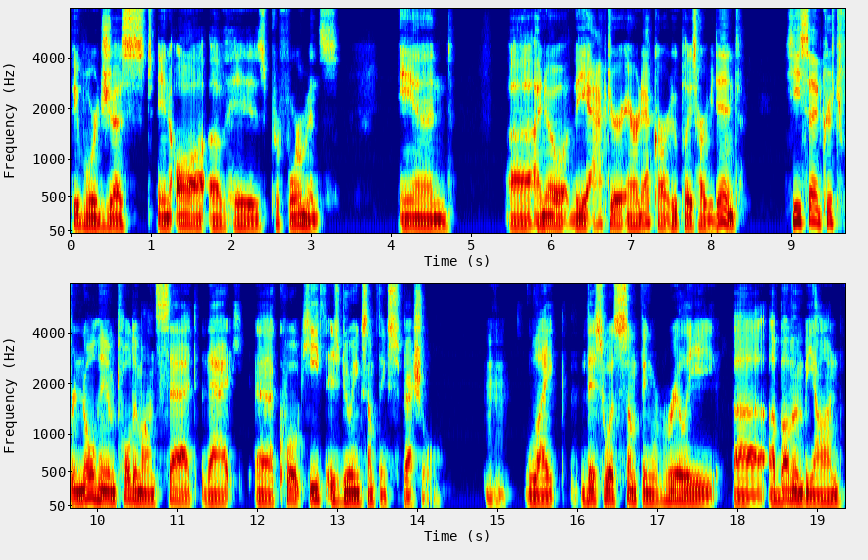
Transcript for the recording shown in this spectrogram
people were just in awe of his performance, and uh, I know the actor Aaron Eckhart, who plays Harvey Dent, he said Christopher Nolan told him on set that, uh, quote, Heath is doing something special. Mm-hmm. Like this was something really uh, above and beyond,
